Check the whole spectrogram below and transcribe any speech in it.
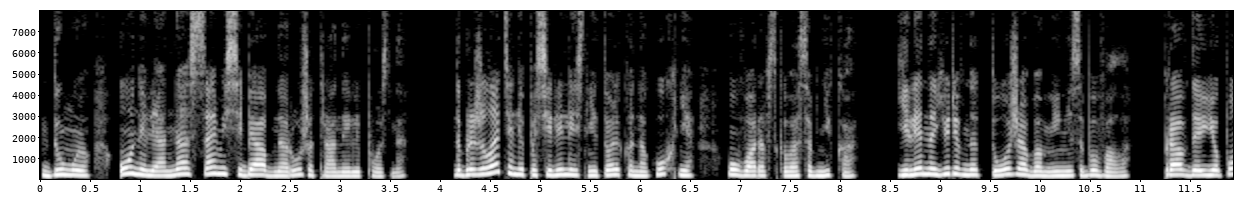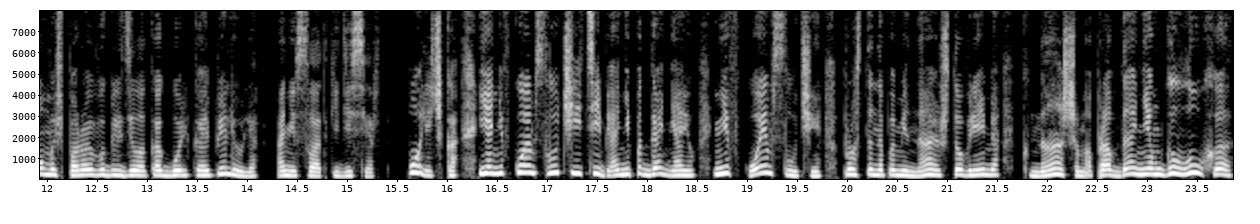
Думаю, он или она сами себя обнаружат рано или поздно. Доброжелатели поселились не только на кухне у Варовского особняка. Елена Юрьевна тоже обо мне не забывала. Правда, ее помощь порой выглядела как горькая пилюля, а не сладкий десерт. «Полечка, я ни в коем случае тебя не подгоняю, ни в коем случае. Просто напоминаю, что время к нашим оправданиям глухо!»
